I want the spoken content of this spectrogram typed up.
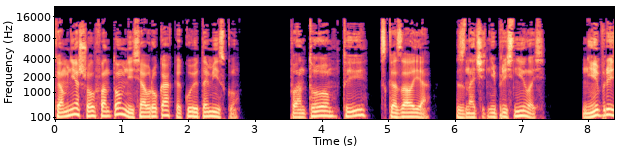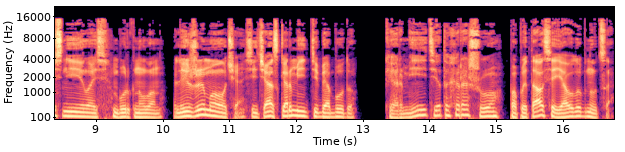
Ко мне шел фантом, неся в руках какую-то миску. «Фантом, ты?» – сказал я. «Значит, не приснилось?» «Не приснилось», – буркнул он. «Лежи молча, сейчас кормить тебя буду». «Кормить – это хорошо», – попытался я улыбнуться.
